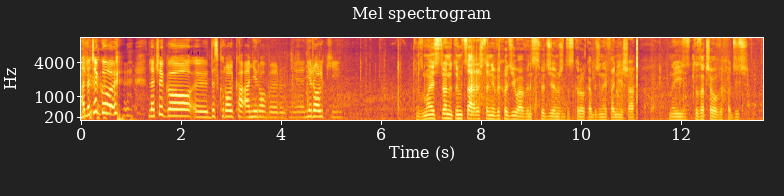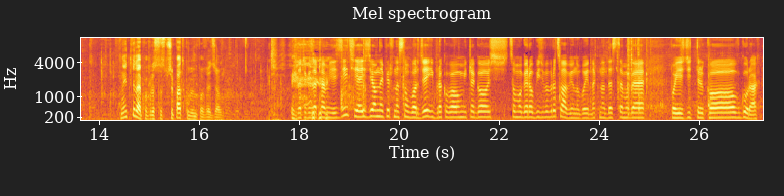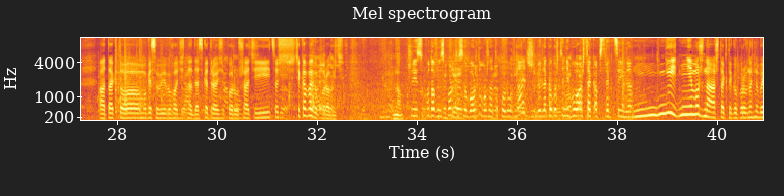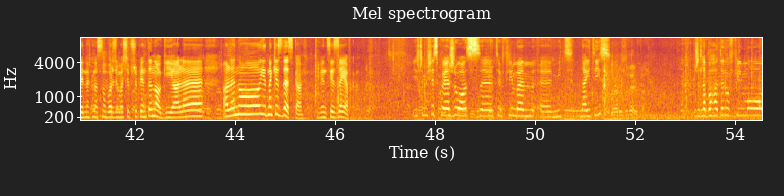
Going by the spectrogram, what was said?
A dlaczego, dlaczego y, deskorolka, a nie rower, nie, nie rolki? Z mojej strony to mi cała reszta nie wychodziła, więc stwierdziłem, że deskorolka będzie najfajniejsza. No i to zaczęło wychodzić. No i tyle, po prostu z przypadku bym powiedział. Dlaczego zaczęłam jeździć? Ja jeździłam najpierw na snowboardzie i brakowało mi czegoś, co mogę robić we Wrocławiu, no bo jednak na desce mogę pojeździć tylko w górach, a tak to mogę sobie wychodzić na deskę, trochę się poruszać i coś ciekawego porobić. No. Czy jest to podobny sport do snowboardu? Można to porównać, żeby dla kogoś to nie było aż tak abstrakcyjne? Nie, nie można aż tak tego porównać, no bo jednak na snowboardzie ma się przypięte nogi, ale, ale no jednak jest deska, więc jest zajawka. Jeszcze mi się skojarzyło z e, tym filmem e, Mid-90s, że dla bohaterów filmu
